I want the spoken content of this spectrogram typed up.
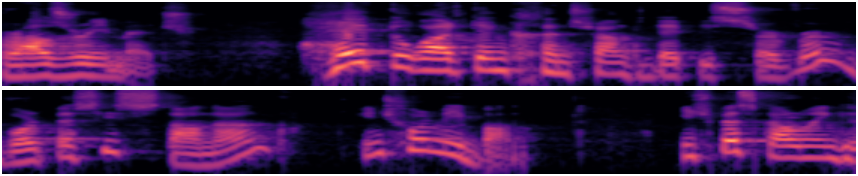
browser-ի մեջ։ Հետ ուղարկենք խնդրանք դեպի server, որպեսզի ստանանք ինչ որ մի բան։ Ինչպես կարող ենք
